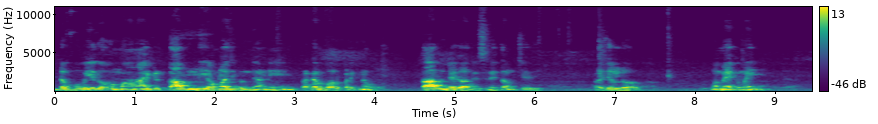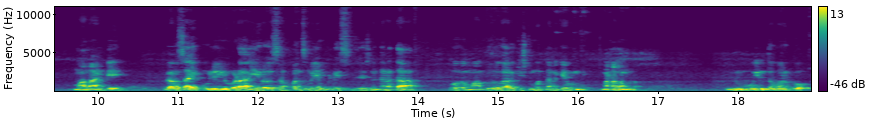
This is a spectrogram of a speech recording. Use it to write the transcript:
డబ్బు ఏదో మా నాయకుడు కారు ఉంది అమ్మాజీకి ఉంది అని ప్రగల్భాలు పలికినావు. కారు ఉంటే కాదు విశ్వనీయత వచ్చేది. ప్రజల్లో మమేకమై మాలాంటి వ్యవసాయ కూలీలు కూడా ఈరోజు సర్పంచ్లు ఎంపీటీసీలు చేసిన ఘనత ఒక మా గురువు గారు కృష్ణమూర్తి ఉంది మండలంలో. నువ్వు ఇంతవరకు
